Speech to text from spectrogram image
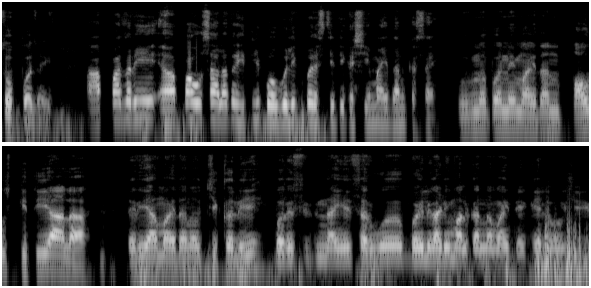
सोपं जाईल. आप्पा जरी अं, पाऊस आला तर इथली भौगोलिक परिस्थिती कशी? मैदान कसं आहे? पूर्णपणे मैदान पाऊस किती आला तरी या मैदानावर चिखल ही परिस्थिती नाही हे सर्व बैलगाडी मालकांना माहिती आहे. गेल्या वर्षी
